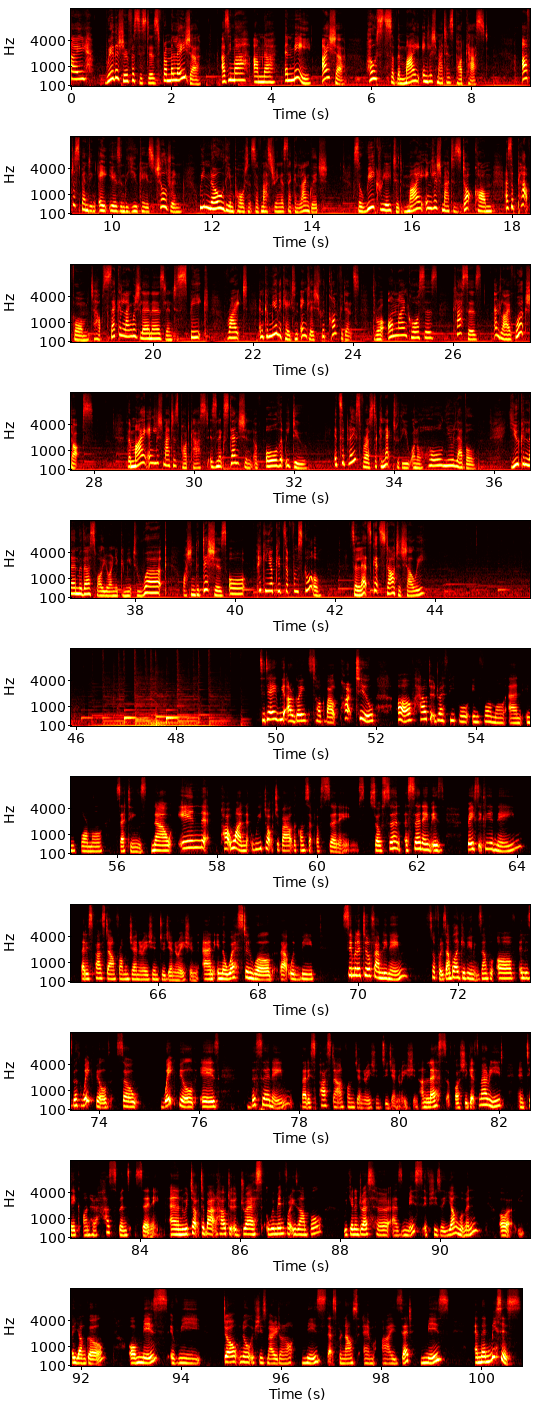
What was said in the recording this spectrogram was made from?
Hi, we're the Shurfa sisters from Malaysia. Azima, Amna, and me, Aisha, hosts of the My English Matters podcast. After spending eight years in the UK as children, we know the importance of mastering a second language. So we created myenglishmatters.com as a platform to help second language learners learn to speak, write, and communicate in English with confidence through our online courses, classes, and live workshops. The My English Matters podcast is an extension of all that we do. It's a place for us to connect with you on a whole new level. You can learn with us while you're on your commute to work, washing the dishes, or picking your kids up from school. So let's get started, shall we? Today, we are going to talk about part two of how to address people in formal and informal settings. Now, in part one, we talked about the concept of surnames. So, sur- a surname is basically a name that is passed down from generation to generation. And in the Western world, that would be similar to a family name. So, for example, I'll give you an example of Elizabeth Wakefield. So, Wakefield is the surname that is passed down from generation to generation, unless, of course, she gets married and take on her husband's surname. And we talked about how to address women, for example. We can address her as Miss if she's a young woman or a young girl, or Ms if we don't know if she's married or not. Ms, that's pronounced M I Z, Ms, and then Mrs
